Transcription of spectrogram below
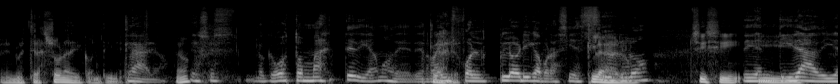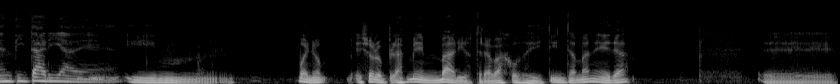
en nuestra zona del continente. Claro. ¿no? Eso es lo que vos tomaste, digamos, de, de raíz Claro. folclórica, por así decirlo. Claro. Sí, sí. De y- identidad, identitaria de. Y, mm, bueno, eso lo plasmé en varios trabajos de distinta manera. Eh,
